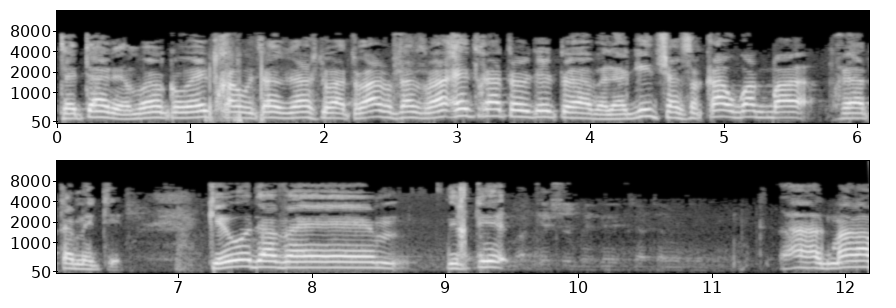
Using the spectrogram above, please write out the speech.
תתניא, אמר הקורא, אין תחיית מצוות זרה שלו התורה, אין תחיית המתים תורה, אבל להגיד שהשכר הוא רק בתחיית המתים. כי הוא דבהם? הגמרא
